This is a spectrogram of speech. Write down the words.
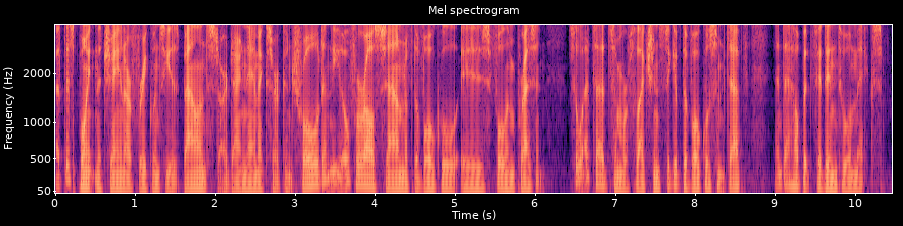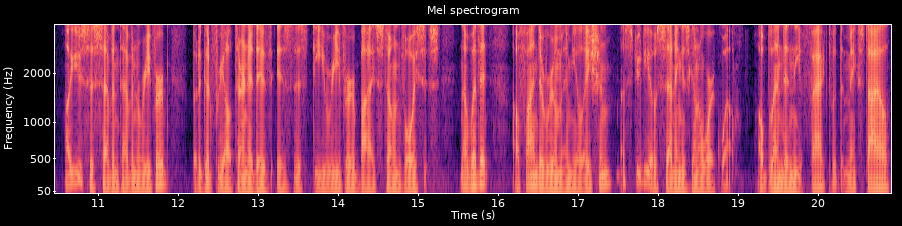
At this point in the chain, our frequency is balanced, our dynamics are controlled, and the overall sound of the vocal is full and present. So let's add some reflections to give the vocal some depth and to help it fit into a mix. I'll use this Seventh Heaven reverb, but a good free alternative is this D reverb by Stone Voices. Now with it, I'll find a room emulation. A studio setting is going to work well. I'll blend in the effect with the mix dial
